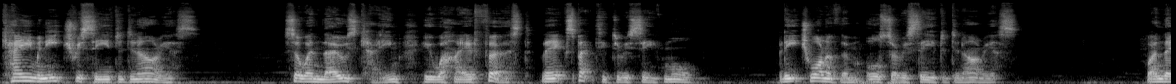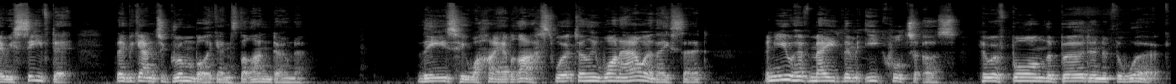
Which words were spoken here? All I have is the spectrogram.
came and each received a denarius. So when those came who were hired first, they expected to receive more. But each one of them also received a denarius. When they received it, they began to grumble against the landowner. These who were hired last worked only one hour, they said, and you have made them equal to us, who have borne the burden of the work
